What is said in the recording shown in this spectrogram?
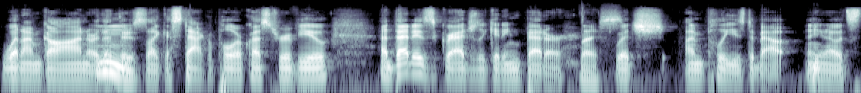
when I'm gone, or that Hmm. there's like a stack of pull requests to review, and that is gradually getting better. Nice. which I'm pleased about. And, you know, it's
